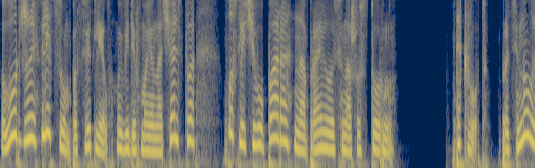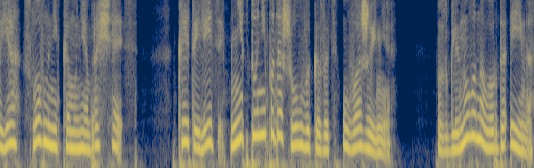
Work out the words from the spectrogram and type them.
Лорд же лицом посветлел, увидев мое начальство, после чего пара направилась в нашу сторону. Так вот, протянула я, словно ни к кому не обращаясь. К этой леди никто не подошел выказать уважение. Взглянула на лорда Эйна,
